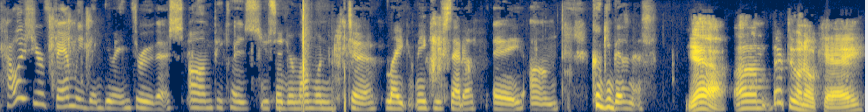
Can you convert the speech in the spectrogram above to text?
how has your family been doing through this? Um, because you said your mom wanted to like make you set up a um cookie business. Yeah, um, they're doing okay.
